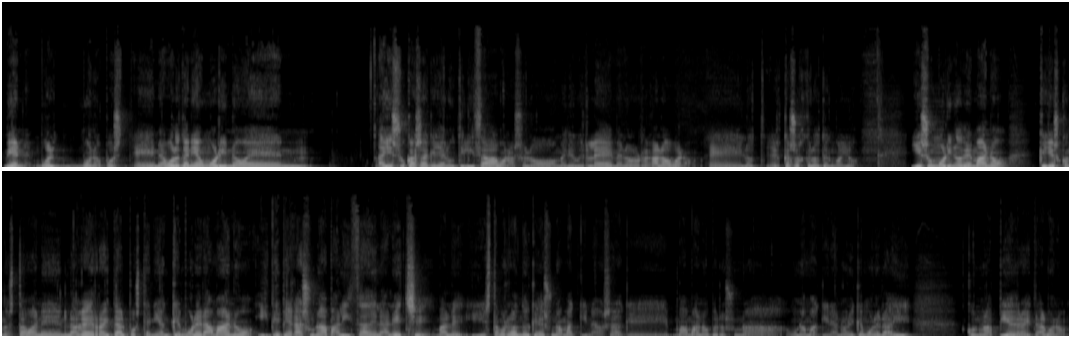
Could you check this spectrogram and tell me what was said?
Bien, bueno, pues eh, mi abuelo tenía un molino en, ahí en su casa que ya no utilizaba, bueno, se lo medio virlé, me lo regaló, bueno, eh, el caso es que lo tengo yo. Y es un molino de mano que ellos cuando estaban en la guerra y tal, pues tenían que moler a mano y te pegas una paliza de la leche, ¿vale? Y estamos hablando de que es una máquina, o sea, que va a mano, pero es una, máquina, no hay que moler ahí con una piedra y tal. Bueno,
